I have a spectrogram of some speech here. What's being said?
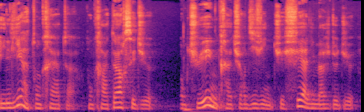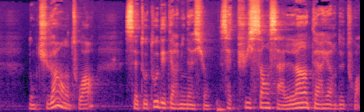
est liée à ton créateur. Ton créateur, c'est Dieu. Donc tu es une créature divine, tu es fait à l'image de Dieu. Donc tu as en toi cette autodétermination, cette puissance à l'intérieur de toi.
